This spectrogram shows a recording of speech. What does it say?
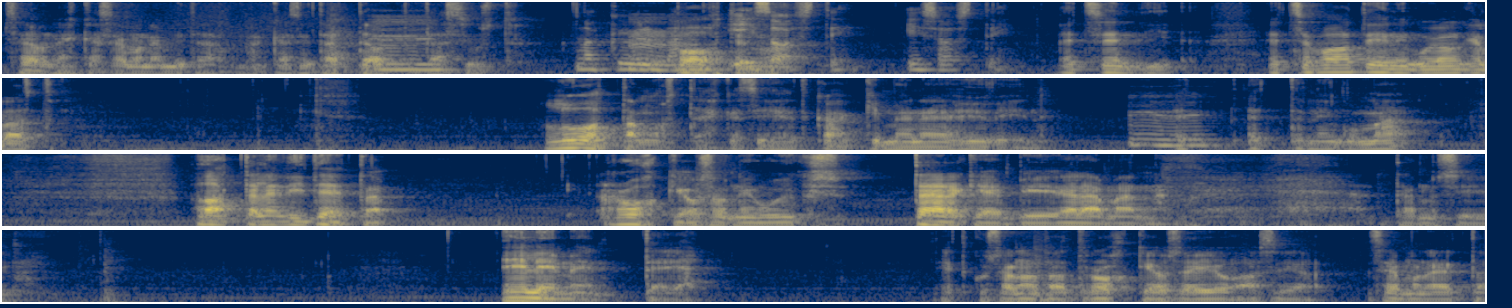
se on ehkä semmoinen, mitä mä käsitän, että te olette mm. tässä just No kyllä, pohtinut. isosti, isosti. Että se, et se vaatii niinku jonkinlaista luottamusta ehkä siihen, että kaikki menee hyvin. Mm. Et, että niin kuin mä ajattelen itse, että rohkeus on niin kuin yksi tärkeimpiä elämän tämmöisiä elementtejä. Et kun sanotaan, että rohkeus ei ole asia semmoinen, että,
